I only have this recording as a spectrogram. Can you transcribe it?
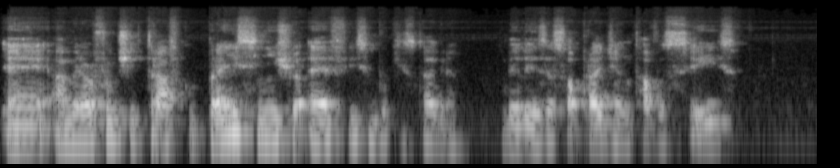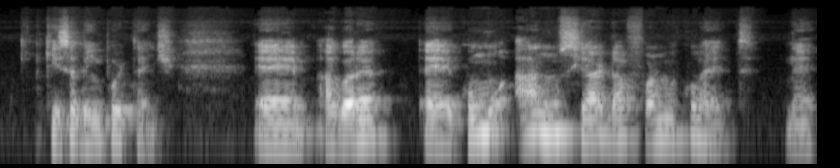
é, a melhor fonte de tráfego para esse nicho é Facebook e Instagram beleza? Só para adiantar vocês, que isso é bem importante. É, agora, é, como anunciar da forma correta, né?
